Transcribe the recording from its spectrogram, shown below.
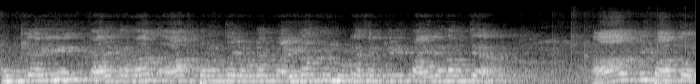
कुठल्याही कार्यक्रमात आजपर्यंत एवढ्या महिला मी मोठ्या संख्येने पाहिल्या नव्हत्या. आज मी पाहतोय.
